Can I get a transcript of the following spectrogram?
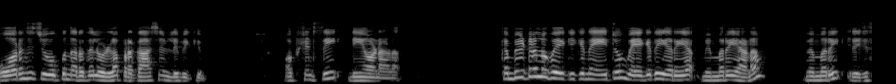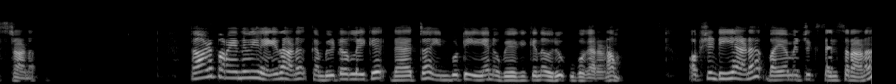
ഓറഞ്ച് ചുവപ്പ് നിറത്തിലുള്ള പ്രകാശം ലഭിക്കും. ഓപ്ഷൻ സി നിയോൺ ആണ് കമ്പ്യൂട്ടറിൽ ഉപയോഗിക്കുന്ന ഏറ്റവും വേഗതയേറിയ മെമ്മറിയാണ് മെമ്മറി രജിസ്റ്റർ ആണ് താഴെ പറയുന്നവയിൽ ഏതാണ് കമ്പ്യൂട്ടറിലേക്ക് ഡാറ്റ ഇൻപുട്ട് ചെയ്യാൻ ഉപയോഗിക്കുന്ന ഒരു ഉപകരണം? ഓപ്ഷൻ ഡി ആണ് ബയോമെട്രിക് സെൻസർ ആണ്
